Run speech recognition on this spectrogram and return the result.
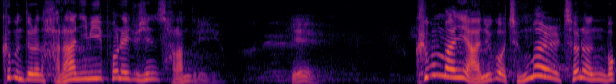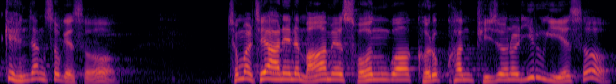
그분들은 하나님이 보내주신 사람들이에요. 예. 그분만이 아니고 정말 저는 목회 현장 속에서 정말 제 안에 는 마음의 소원과 거룩한 비전을 이루기 위해서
